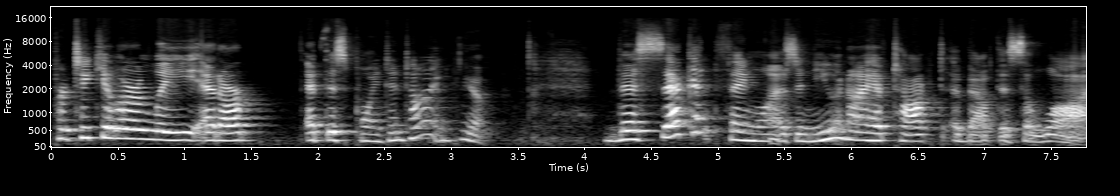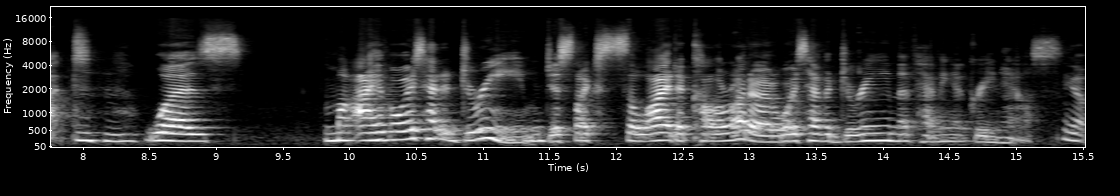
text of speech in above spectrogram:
particularly at our at this point in time. Yeah. The second thing was, and you and I have talked about this a lot, mm-hmm. was my, I have always had a dream, just like Salida, Colorado, I always have a dream of having a greenhouse. Yeah.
